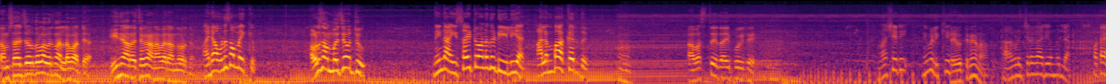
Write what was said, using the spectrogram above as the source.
സംസാരിച്ചിടത്തോളം അവർ നല്ല പാർട്ടിയാ. ഈ ഞായറാഴ്ച കാണാൻ വരാന്ന് പറഞ്ഞു. അതിന് അവൾ സമ്മതിക്കും. അവൾ സമ്മതിച്ചേ പറ്റൂ. നീ നൈസായിട്ട് വേണം ഇത് ഡീൽ ചെയ്യാൻ. അലമ്പാക്കരുത്. അവസ്ഥ ഇതായി പോയില്ലേ? എന്നാ ശരി നീ വിളിക്ക്. ദൈവത്തിനാണോ? ആ വിളിച്ചിട്ട് കാര്യമൊന്നുമില്ല. പോട്ടെ.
